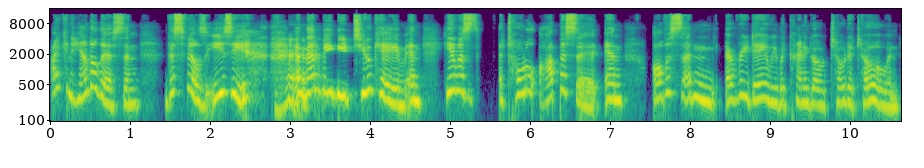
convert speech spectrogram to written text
I can handle this and this feels easy. and then baby 2 came and he was a total opposite and all of a sudden every day we would kind of go toe to toe and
